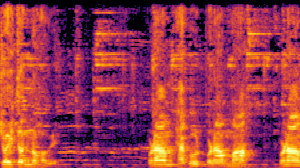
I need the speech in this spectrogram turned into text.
চৈতন্য হবে। প্রণাম ঠাকুর প্রণাম মা প্রণাম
